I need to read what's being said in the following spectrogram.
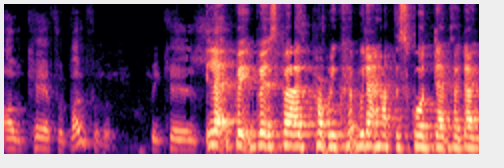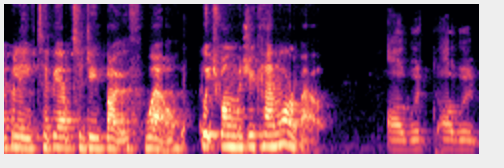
I would care for both of them because Let but, but Spurs probably could, we don't have the squad depth. I don't believe to be able to do both well. Which one would you care more about? I would I would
